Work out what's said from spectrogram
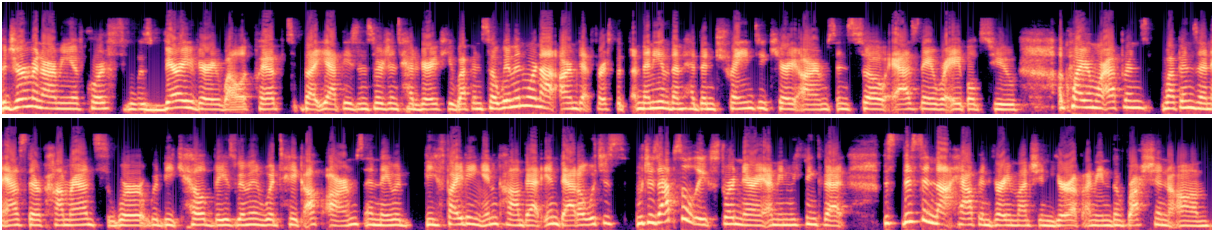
the German army, of course, was very, very well equipped, but yet these insurgents had very few weapons. So women were not armed at first, but many of them had been trained to carry arms. And so as they were able to acquire more weapons, weapons, and as their comrades were would be killed, these women would take up arms and they would be fighting in combat in battle, which is which is absolutely extraordinary. I mean, we think that this this did not happen very much in Europe. I mean, the Russian um,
